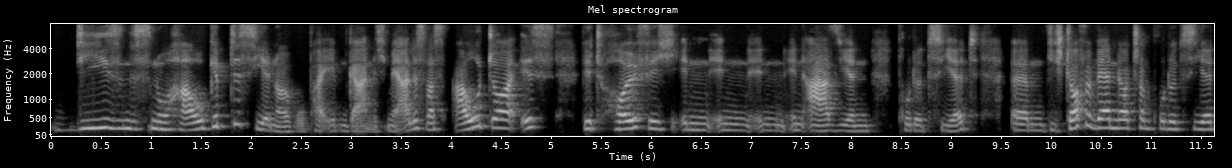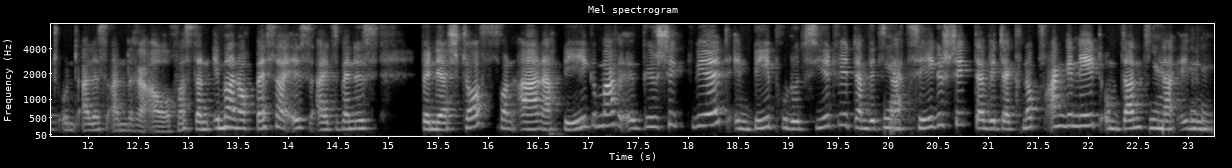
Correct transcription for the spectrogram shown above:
dieses Know-how gibt es hier in Europa eben gar nicht mehr. Alles, was Outdoor ist, wird häufig in, in, in, in Asien produziert. Ähm, die Stoffe werden dort schon produziert und alles andere auch, was dann immer noch besser ist, als wenn es wenn der Stoff von A nach B gemacht, äh, geschickt wird, in B produziert wird, dann wird es nach ja, C geschickt, da wird der Knopf angenäht, um dann ja, nach, in,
